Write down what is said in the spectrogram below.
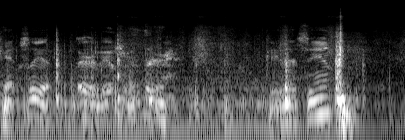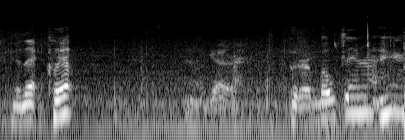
Can't see it. There it is right there. Okay, that's in. Hear that clip? Now we got our put our bolts in right here.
